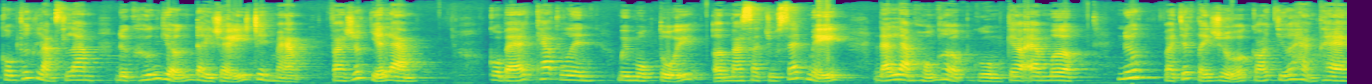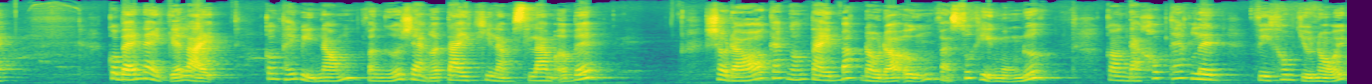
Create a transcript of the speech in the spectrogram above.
công thức làm slam được hướng dẫn đầy rẫy trên mạng và rất dễ làm. Cô bé Kathleen, 11 tuổi, ở Massachusetts, Mỹ, đã làm hỗn hợp gồm keo Elmer, nước và chất tẩy rửa có chứa hàng the. Cô bé này kể lại, con thấy bị nóng và ngứa rang ở tay khi làm slam ở bếp. Sau đó các ngón tay bắt đầu đỏ ửng và xuất hiện mụn nước. Con đã khóc thét lên vì không chịu nổi.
